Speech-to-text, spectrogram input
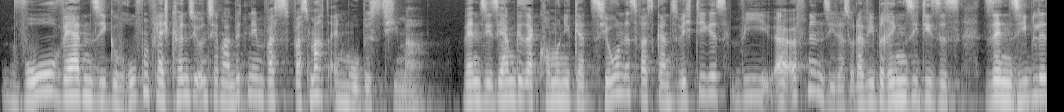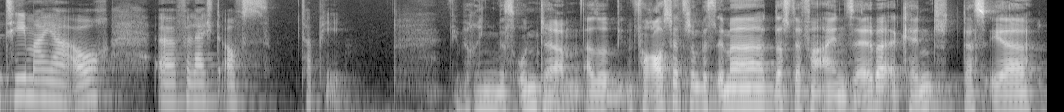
Wo werden Sie gerufen? Vielleicht können Sie uns ja mal mitnehmen, was, was macht ein Mobis-Teamer? Wenn Sie, Sie haben gesagt, Kommunikation ist was ganz Wichtiges. Wie eröffnen Sie das oder wie bringen Sie dieses sensible Thema ja auch äh, vielleicht aufs Tapet? Wie bringen wir es unter? Also Voraussetzung ist immer, dass der Verein selber erkennt, dass er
